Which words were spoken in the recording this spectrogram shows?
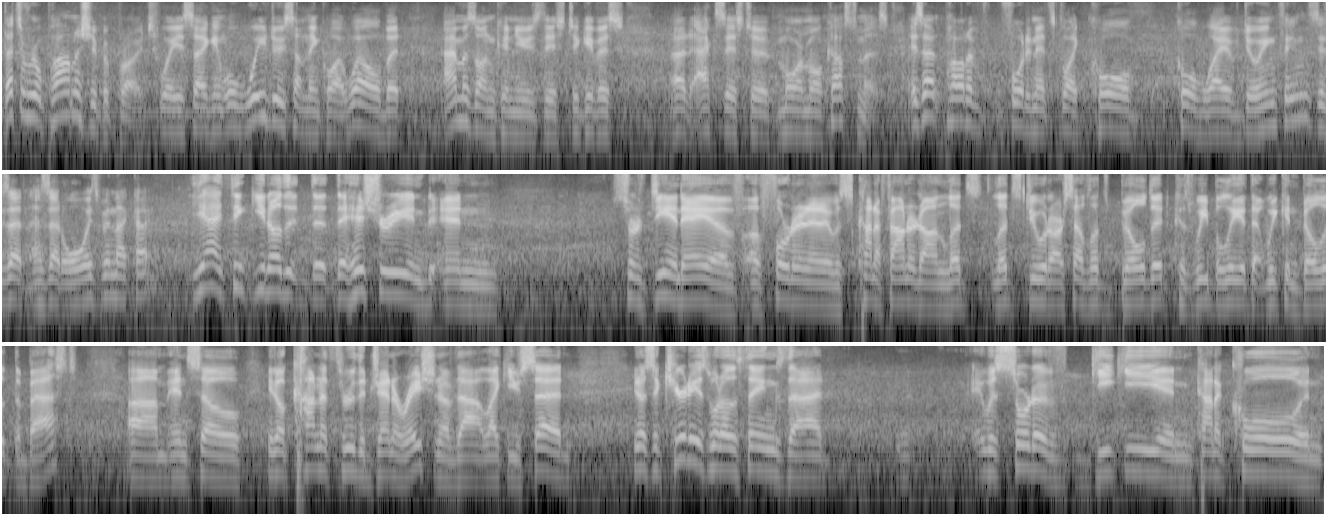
That's a real partnership approach, where you're saying, well, we do something quite well, but Amazon can use this to give us uh, access to more and more customers. Is that part of Fortinet's like core core way of doing things? Is that has that always been that case? Yeah, I think you know the, the, the history and, and sort of DNA of, of Fortinet it was kind of founded on let's let's do it ourselves, let's build it because we believe that we can build it the best. Um, and so you know, kind of through the generation of that, like you said, you know, security is one of the things that it was sort of geeky and kind of cool and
